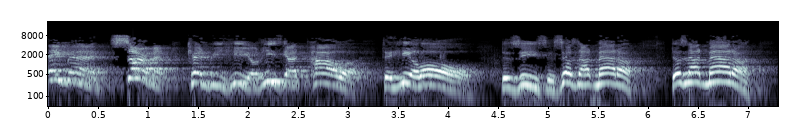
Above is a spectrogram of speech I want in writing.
amen, servant can be healed. He's got power to heal all diseases. Does not matter. Does not matter.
